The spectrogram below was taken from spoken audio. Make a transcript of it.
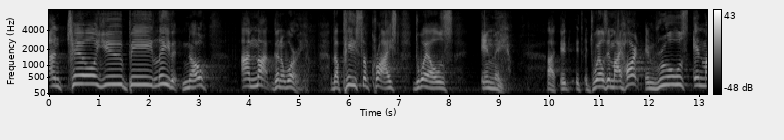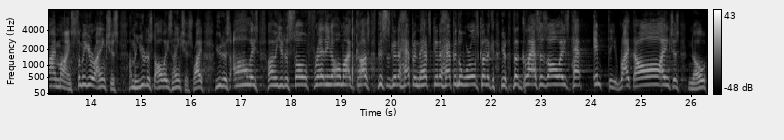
until you believe it. No, I'm not to worry. The peace of Christ dwells in me. Uh, it, it, it, dwells in my heart and rules in my mind. Some of you are anxious. I mean, you're just always anxious, right? You're just always, I mean, you're just so fretting. Oh my gosh, this is going to happen. That's going to happen. The world's going to, you know, the glass is always half empty, right? They're all anxious. No,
